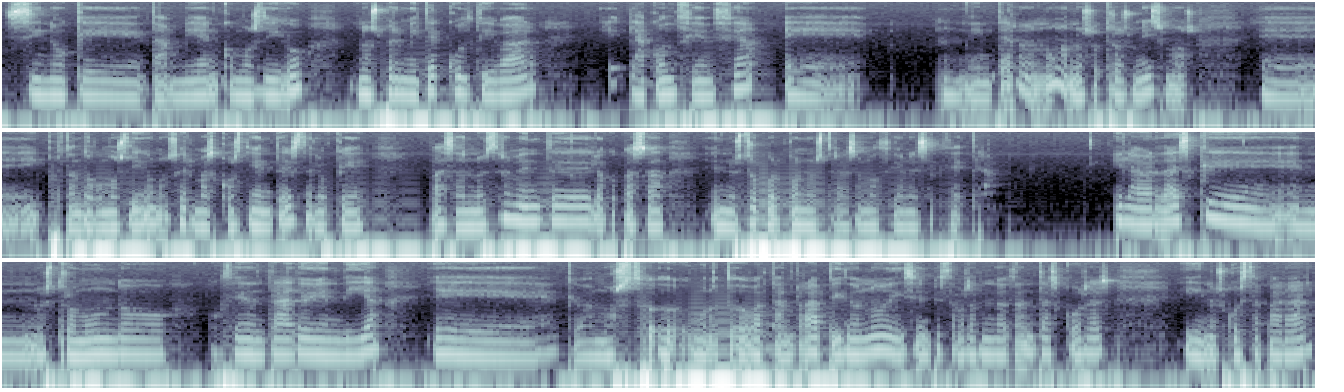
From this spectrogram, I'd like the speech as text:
sino que también, como os digo, nos permite cultivar la conciencia eh, interna, ¿no? A nosotros mismos. Eh, y por tanto, como os digo, ¿no? ser más conscientes de lo que pasa en nuestra mente, lo que pasa en nuestro cuerpo, en nuestras emociones, etc. Y la verdad es que en nuestro mundo occidental de hoy en día, que vamos todo, bueno, todo va tan rápido, ¿no? Y siempre estamos haciendo tantas cosas y nos cuesta parar,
